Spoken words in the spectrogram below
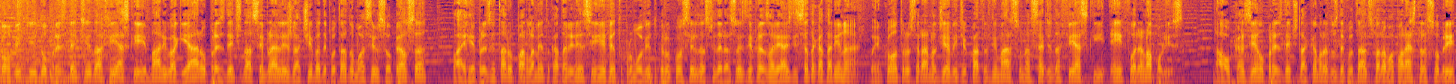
Convite do presidente da Fiesc, Mário Aguiar, o presidente da Assembleia Legislativa, deputado Moacir Sopelsa, vai representar o parlamento catarinense em evento promovido pelo Conselho das Federações Empresariais de Santa Catarina. O encontro será no dia 24 de março na sede da Fiesc, em Florianópolis. Na ocasião, o presidente da Câmara dos Deputados fará uma palestra sobre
